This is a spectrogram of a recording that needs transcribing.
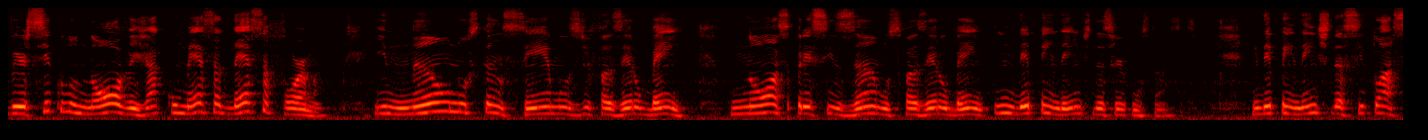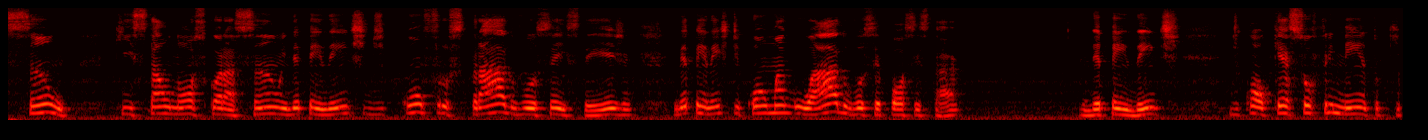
versículo 9 já começa dessa forma. E não nos cansemos de fazer o bem. Nós precisamos fazer o bem, independente das circunstâncias independente da situação que está o nosso coração, independente de quão frustrado você esteja, independente de quão magoado você possa estar, independente de qualquer sofrimento que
